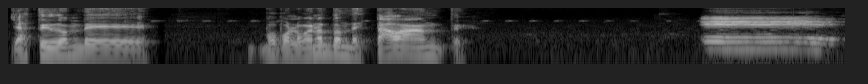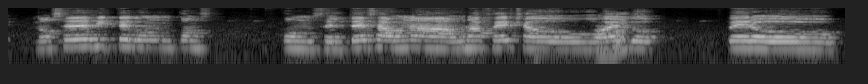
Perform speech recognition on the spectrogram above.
ya estoy donde, o por lo menos donde estaba antes? Eh, no sé decirte con, certeza una, fecha o algo, pero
